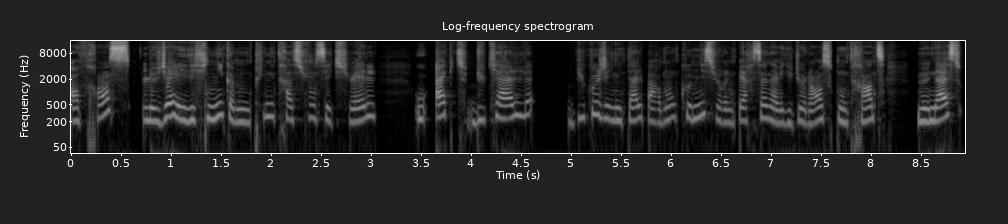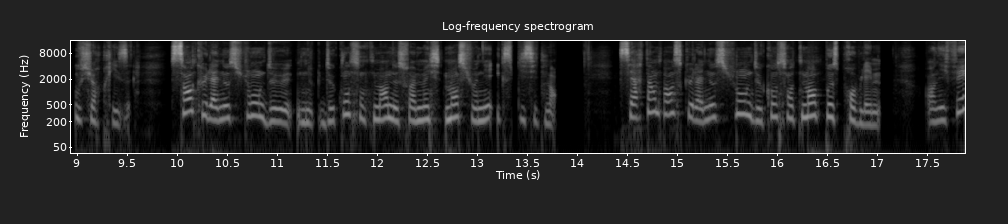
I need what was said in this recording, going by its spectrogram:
En France, le viol est défini comme une pénétration sexuelle ou acte buccal, bucogénital pardon, commis sur une personne avec violence, contrainte, menace ou surprise, sans que la notion de, consentement ne soit men- mentionnée explicitement. Certains pensent que la notion de consentement pose problème. En effet,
